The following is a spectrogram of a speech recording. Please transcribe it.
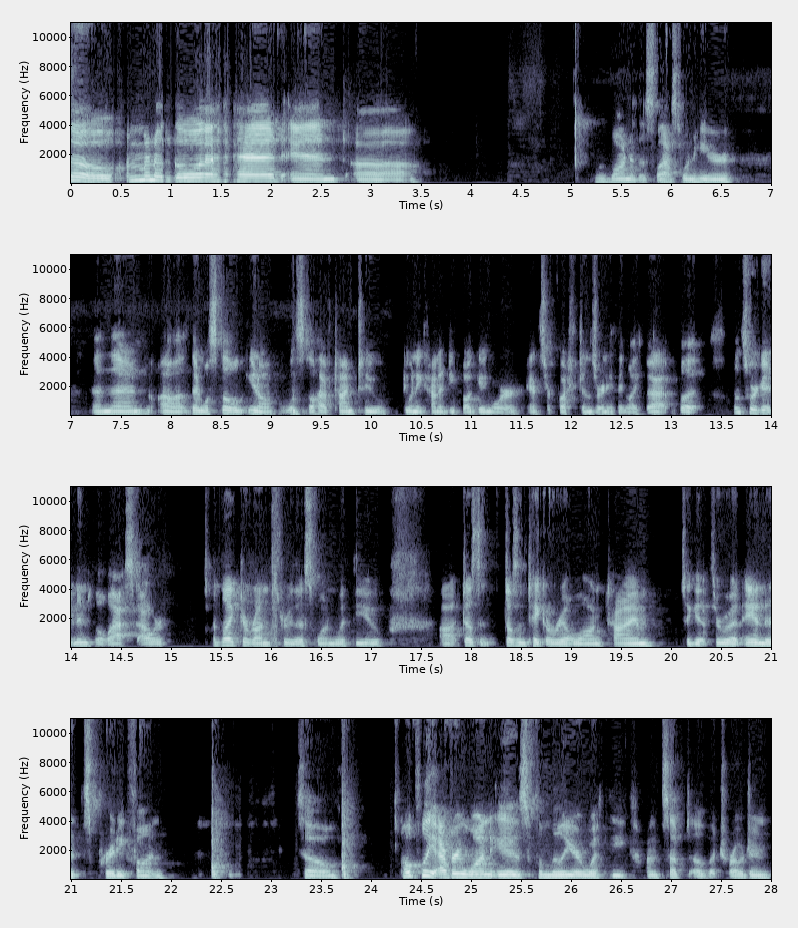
So I'm gonna go ahead and uh, move on to this last one here. And then, uh, then we'll still, you know, we'll still have time to do any kind of debugging or answer questions or anything like that. But once we're getting into the last hour, I'd like to run through this one with you. Uh, it doesn't, doesn't take a real long time to get through it and it's pretty fun. So hopefully everyone is familiar with the concept of a Trojan.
